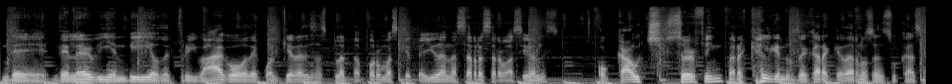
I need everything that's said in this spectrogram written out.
de, del Airbnb o de Trivago o de cualquiera de esas plataformas que te ayudan a hacer reservaciones o couch surfing para que alguien nos dejara quedarnos en su casa.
